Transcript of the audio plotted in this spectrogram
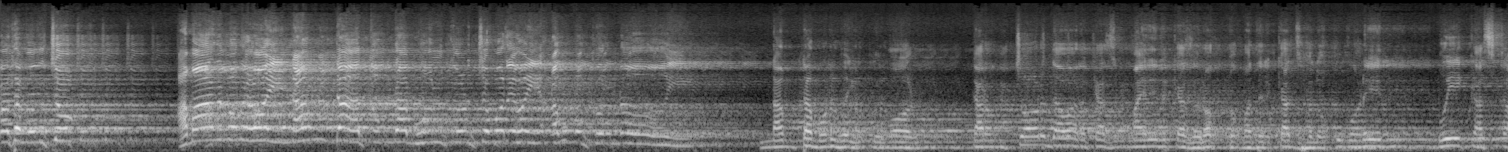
কথা বলছো, আমার মনে হয় নামটা তোমরা ভুল করছ মনে হয়, আবু বকর নয়। নামটা মনে হয় উমর, কারণ চর দেওয়ার কাজ, মায়ের কাজ রক্তপাতের কাজ হলো উমরের। ওই কাজটা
